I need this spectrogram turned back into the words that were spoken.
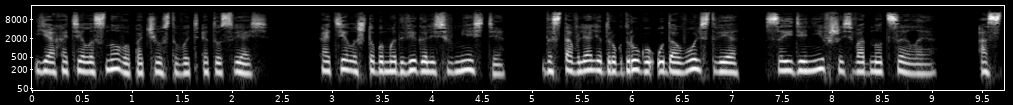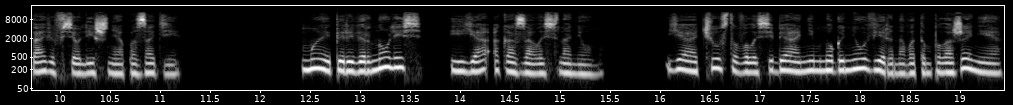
Я хотела снова почувствовать эту связь. Хотела, чтобы мы двигались вместе, доставляли друг другу удовольствие, соединившись в одно целое, оставив все лишнее позади. Мы перевернулись, и я оказалась на нем. Я чувствовала себя немного неуверенно в этом положении,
